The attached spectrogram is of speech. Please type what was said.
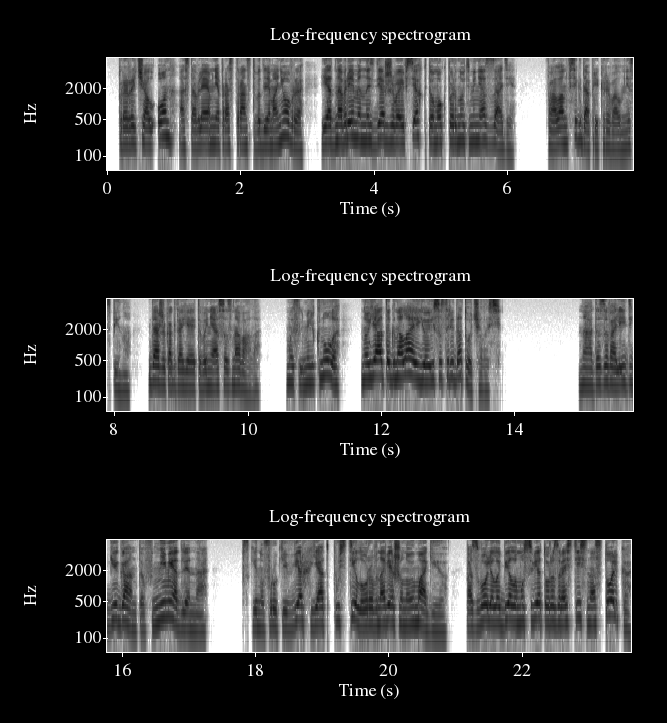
— прорычал он, оставляя мне пространство для маневра и одновременно сдерживая всех, кто мог пырнуть меня сзади. Фалан всегда прикрывал мне спину, даже когда я этого не осознавала. Мысль мелькнула, но я отогнала ее и сосредоточилась. Надо завалить гигантов, немедленно. Вскинув руки вверх, я отпустила уравновешенную магию. Позволила белому свету разрастись настолько,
